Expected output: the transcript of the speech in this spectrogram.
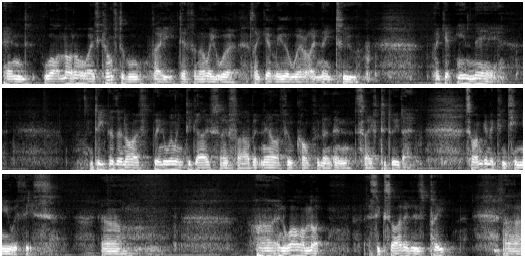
And while not always comfortable, they definitely work. They get me to where I need to. They get me in there. Deeper than I've been willing to go so far, but now I feel confident and safe to do that. So I'm going to continue with this. Um, uh, and while I'm not as excited as Pete, uh,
